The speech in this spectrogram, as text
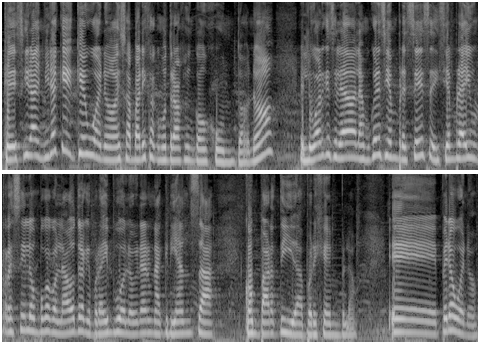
que decir, ay, mirá qué, qué bueno esa pareja como trabaja en conjunto, ¿no? El lugar que se le ha dado a las mujeres siempre es ese y siempre hay un recelo un poco con la otra que por ahí pudo lograr una crianza compartida, por ejemplo. Eh, pero bueno,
